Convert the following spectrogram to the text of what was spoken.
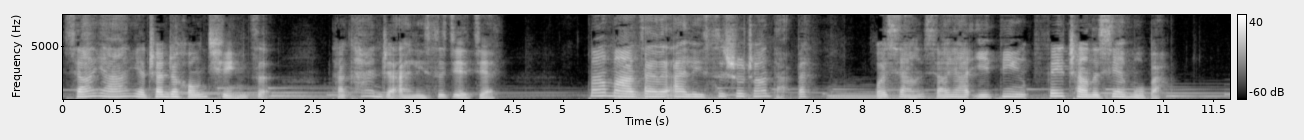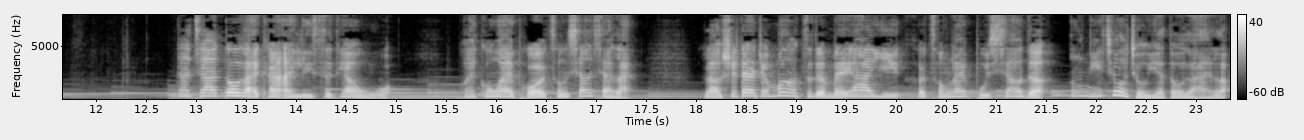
小雅也穿着红裙子，她看着爱丽丝姐姐。妈妈在为爱丽丝梳妆打扮。我想，小雅一定非常的羡慕吧。大家都来看爱丽丝跳舞。外公外婆从乡下来，老是戴着帽子的梅阿姨和从来不笑的恩妮舅舅也都来了。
